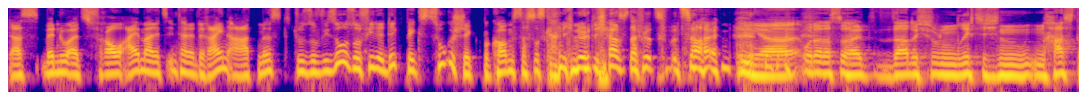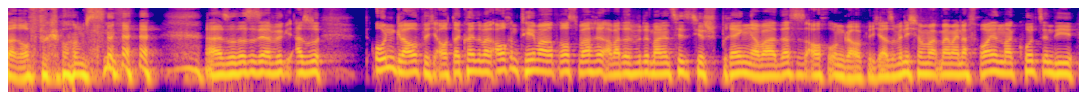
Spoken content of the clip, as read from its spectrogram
dass wenn du als Frau einmal ins Internet reinatmest, du sowieso so viele Dickpics zugeschickt bekommst, dass du es gar nicht nötig hast, dafür zu bezahlen. Ja, oder dass du halt dadurch schon richtig einen Hass darauf bekommst. also das ist ja wirklich, also unglaublich auch. Da könnte man auch ein Thema draus machen, aber das würde man jetzt hier sprengen, aber das ist auch unglaublich. Also wenn ich bei meiner Freundin mal kurz in die,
